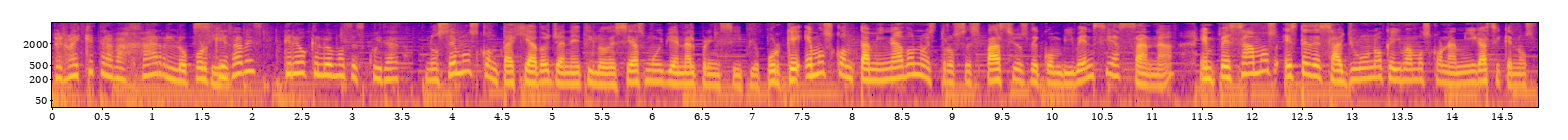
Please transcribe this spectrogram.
Pero hay que trabajarlo, porque, Sí. ¿sabes? Creo que lo hemos descuidado. Nos hemos contagiado, Janet, y lo decías muy bien al principio, porque hemos contaminado nuestros espacios de convivencia sana. Empezamos este desayuno que íbamos con amigas y que nos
